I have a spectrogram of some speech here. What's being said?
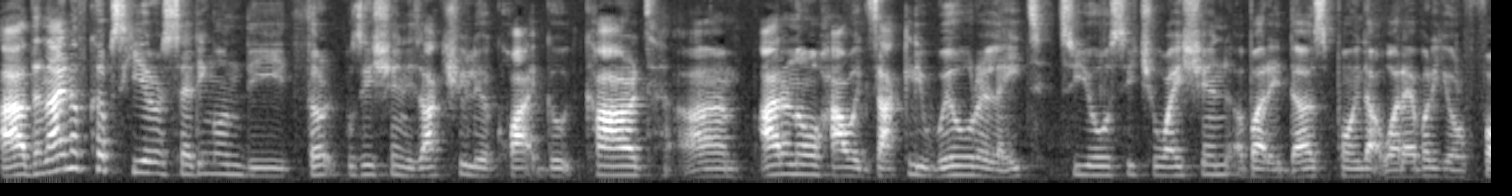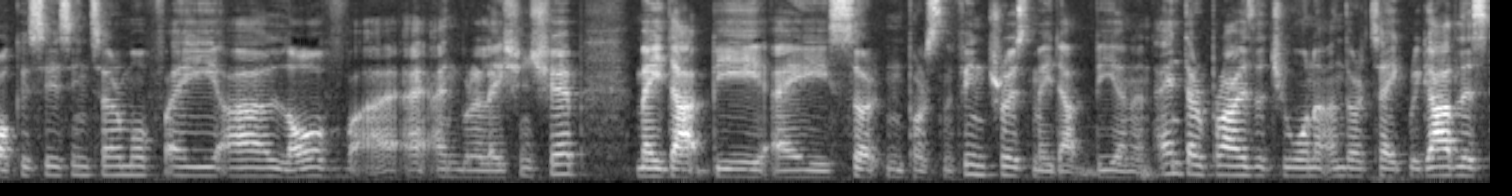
Uh, the Nine of Cups here setting on the third position is actually a quite good card. Um, I don't know how exactly will relate to your situation, but it does point out whatever your focus is in terms of a uh, love uh, and relationship. May that be a certain person of interest, may that be an, an enterprise that you want to undertake, regardless.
